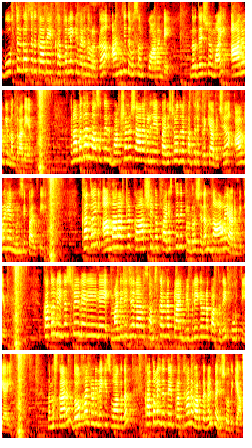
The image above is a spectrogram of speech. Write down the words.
ബൂസ്റ്റർ ഡോസ് എടുക്കാതെ ഖത്തറിലേക്ക് വരുന്നവർക്ക് അഞ്ച് ദിവസം ക്വാറന്റൈൻ. നിർദ്ദേശവുമായി ആരോഗ്യ മന്ത്രാലയം. റമദാൻ മാസത്തിൽ ഭക്ഷണശാലകളിലെ പരിശോധന പദ്ധതി പ്രഖ്യാപിച്ച് അൽറയാൻ മുനിസിപ്പാലിറ്റി. ഖത്തറിൽ അന്താരാഷ്ട്ര കാർഷിക പരിസ്ഥിതി പ്രദർശനം നാളെ ആരംഭിക്കും. ഖത്തറിൽ ഇൻഡസ്ട്രിയൽ ഏരിയയിലെ മലിനജല സംസ്കരണ പ്ലാന്റ് വിപുലീകരണ പദ്ധതി പൂർത്തിയായി. നമസ്കാരം ദോഹ ടുഡിലേക്ക് സ്വാഗതം. ഖത്തറിൽ ഇന്നത്തെ പ്രധാന വാർത്തകൾ പരിശോധിക്കാം.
